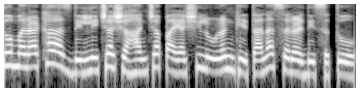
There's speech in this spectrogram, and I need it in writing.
तो मराठा आज दिल्लीच्या शहांच्या पायाशी लोळण घेताना सरळ दिसतो.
